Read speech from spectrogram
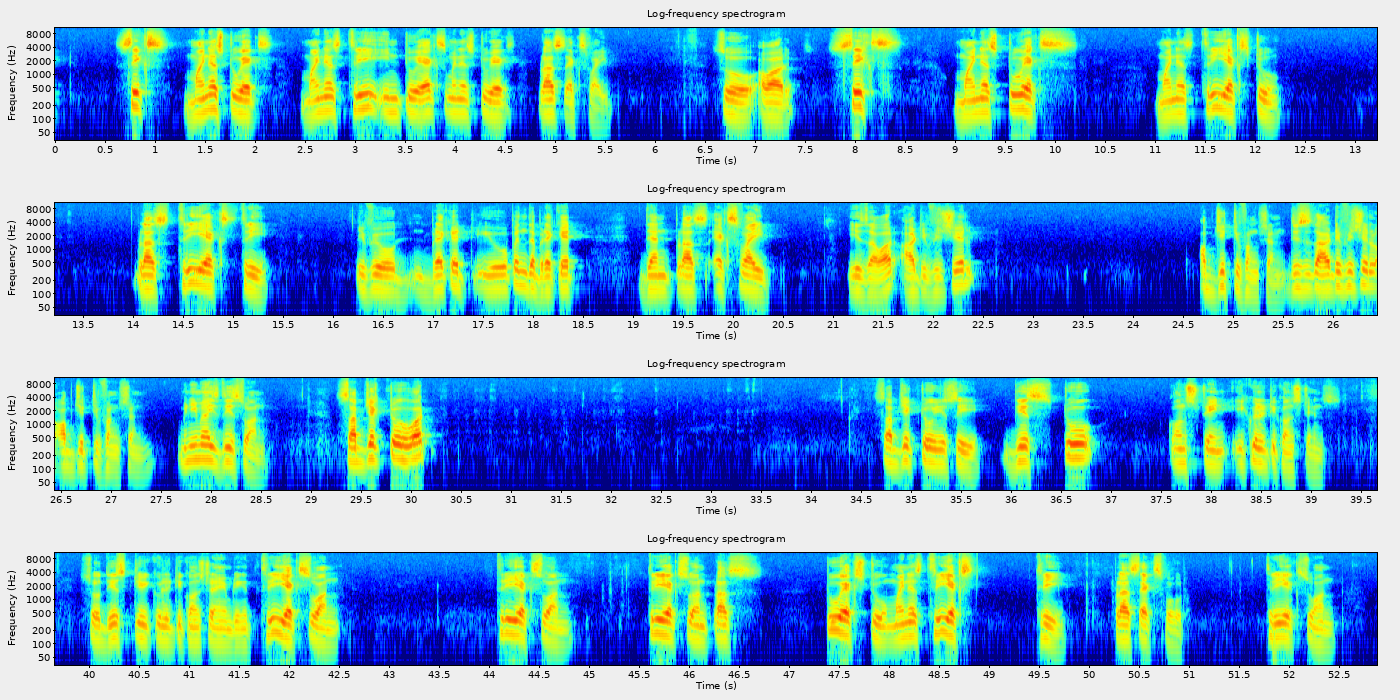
6 minus 2 x minus 3 into x minus 2 x plus x 5. So, our 6 minus 2 x minus 3 x 2 plus 3 x 3 if you bracket you open the bracket then plus x 5 is our artificial objective function. This is the artificial objective function minimize this one subject to what subject to you see these two constraint equality constraints. So, this two equality constraint I am bringing 3 x 1 3 x 1 3 x 1 plus 2 x 2 minus 3 x 3 plus x 4 3 x 1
